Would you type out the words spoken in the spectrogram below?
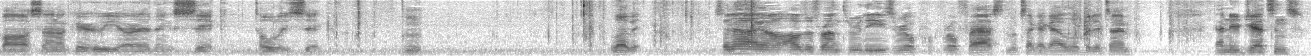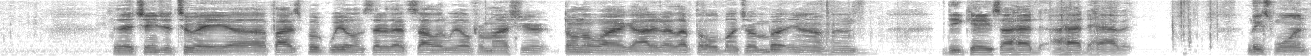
boss. I don't care who you are. That thing's sick. Totally sick. Mm. Love it. So now I'll, I'll just run through these real real fast. Looks like I got a little bit of time. Got new Jetsons. So they changed it to a uh, five-spoke wheel instead of that solid wheel from last year. Don't know why I got it. I left a whole bunch of them, but you know, in D case, I had I had to have it. At least one.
